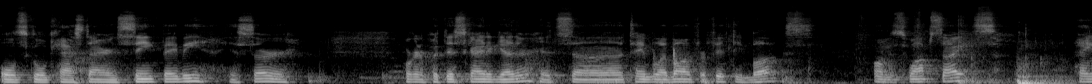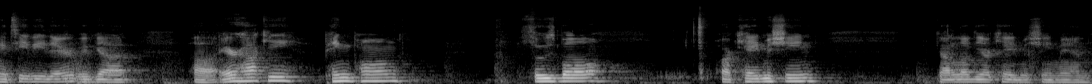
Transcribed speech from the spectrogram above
Old school cast iron sink, baby. Yes, sir. We're gonna put this guy together. It's a table I bought for 50 bucks on the swap sites. Hang a TV there. We've got uh, air hockey, ping pong, foosball, arcade machine. Gotta love the arcade machine, man.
